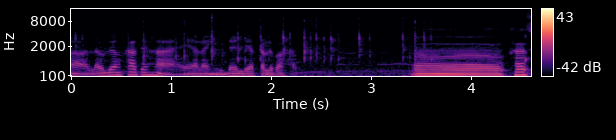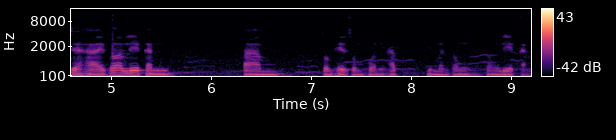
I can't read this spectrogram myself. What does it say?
อ่าแล้วเรื่องค่าเสียหายอะไรอย่างนี้ได้เรียกกันหรือเปล่าครับ เอ่อค่าเสียหายก็เรียกกันตามสมเหตุสมผลครับ ที่มันต้องต้องเรียกกัน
